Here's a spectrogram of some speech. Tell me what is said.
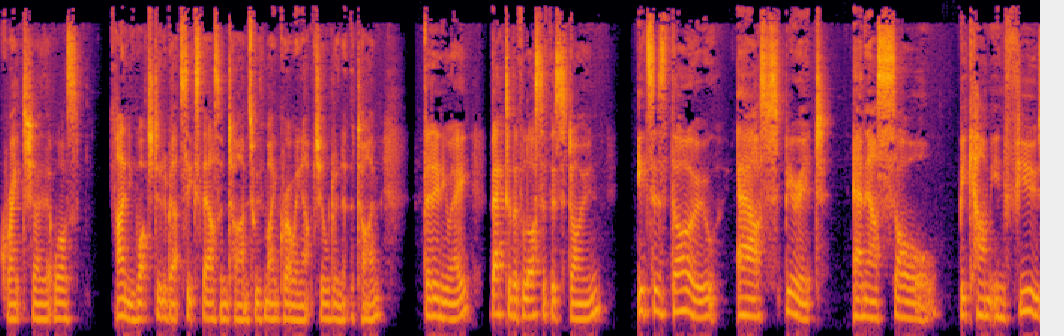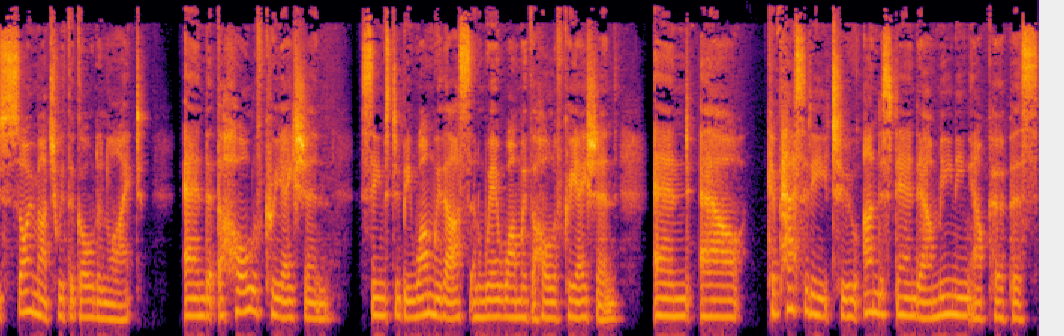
great show that was. I only watched it about six thousand times with my growing up children at the time. But anyway, back to the philosopher's stone. It's as though our spirit and our soul become infused so much with the golden light, and that the whole of creation seems to be one with us, and we're one with the whole of creation, and our capacity to understand our meaning, our purpose,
